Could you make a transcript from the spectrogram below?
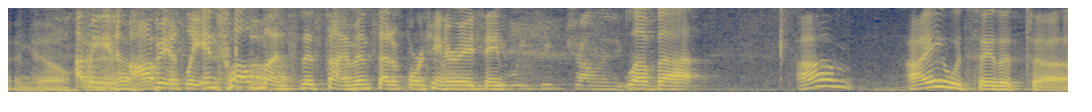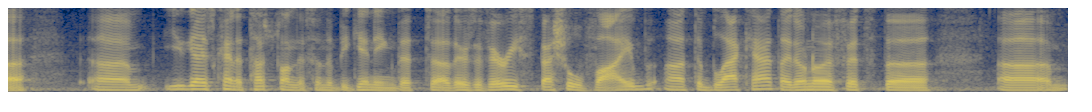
and you know. I mean, obviously, in 12 months this time instead of 14 or 18. We keep challenging. Love that. Um, I would say that uh, um, you guys kind of touched on this in the beginning, that uh, there's a very special vibe uh, to Black Hat. I don't know if it's the um,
